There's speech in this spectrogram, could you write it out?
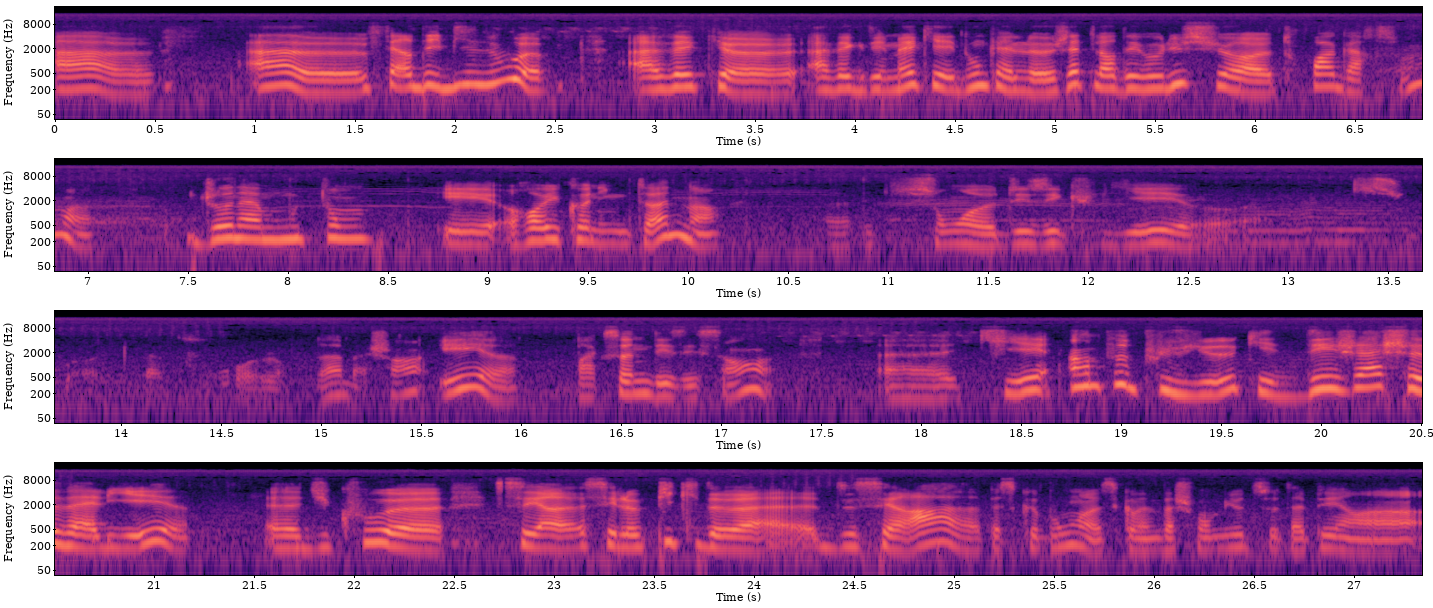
à, à faire des bisous avec, euh, avec des mecs et donc elles jettent leur dévolu sur euh, trois garçons, Jonah Mouton et Roy Connington, euh, qui sont des écuyers et Braxton des Essaims, qui est un peu plus vieux, qui est déjà chevalier. du coup, c'est c'est le pic de, de Serra, parce que bon, c'est quand même vachement mieux de se taper un,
